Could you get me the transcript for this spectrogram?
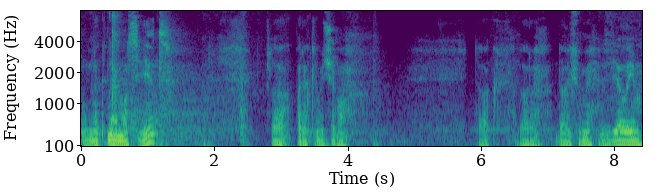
Вмикнемо світ. Так, переключимо. Так, зараз далі ми зробимо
